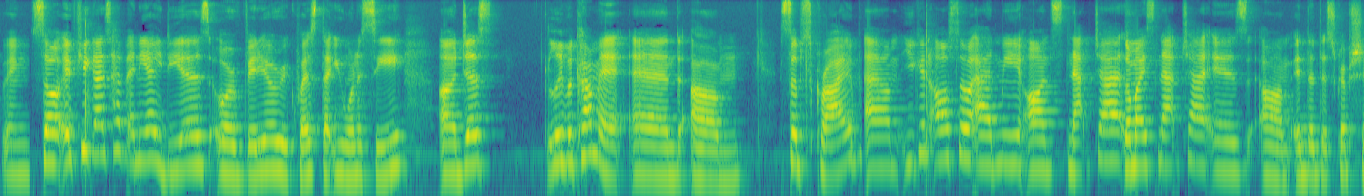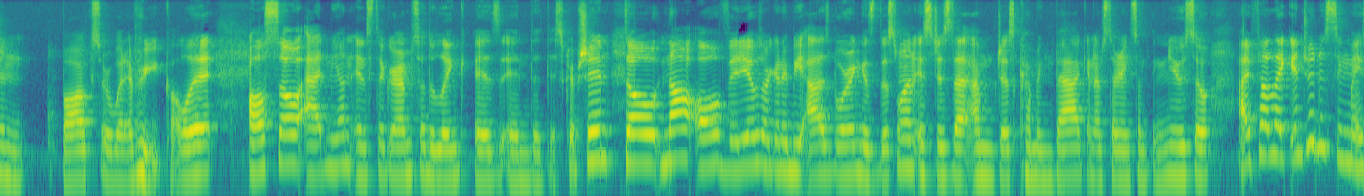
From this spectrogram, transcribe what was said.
thing. So if you guys have any ideas or video requests that you want to see, uh, just leave a comment and um, subscribe. Um, you can also add me on Snapchat. So my Snapchat is um, in the description box or whatever you call it. Also add me on Instagram so the link is in the description. So not all videos are gonna be as boring as this one. It's just that I'm just coming back and I'm starting something new. So I felt like introducing my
